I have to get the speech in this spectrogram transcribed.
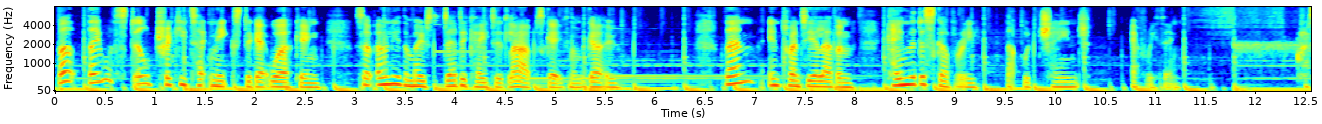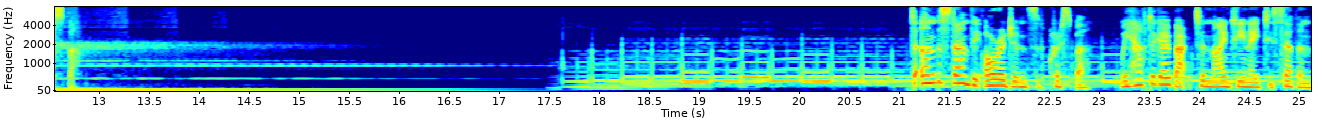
But they were still tricky techniques to get working, so only the most dedicated labs gave them a go. Then, in 2011, came the discovery that would change everything. CRISPR. To understand the origins of CRISPR, we have to go back to 1987,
